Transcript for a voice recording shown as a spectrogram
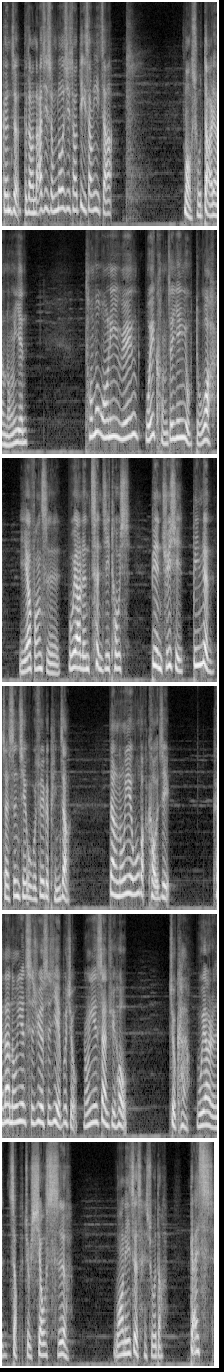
跟着不知道拿起什么东西朝地上一砸，冒出大量浓烟。童风王离原唯恐这烟有毒啊，也要防止乌鸦人趁机偷袭，便举起兵刃在身前捂出一个屏障，让浓烟无法靠近。可那浓烟持续的时间也不久，浓烟散去后，就看乌鸦人早就消失了。王离这才说道：“该死，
